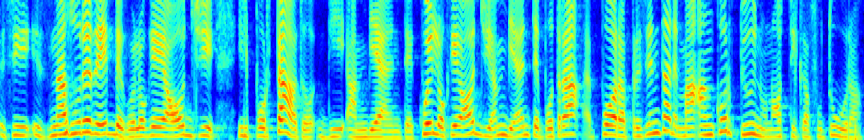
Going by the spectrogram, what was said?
si snaturerebbe quello che è oggi il portato di ambiente, quello che oggi ambiente potrà, può rappresentare ma ancor più in un'ottica futura.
